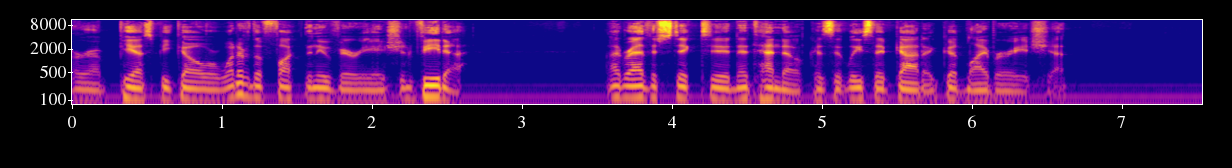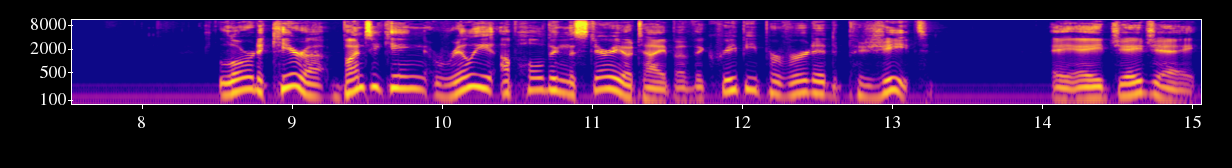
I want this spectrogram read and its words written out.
or a PSP Go or whatever the fuck the new variation, Vita. I'd rather stick to Nintendo because at least they've got a good library of shit. Lord Akira, Bunty King really upholding the stereotype of the creepy perverted Pajit. AAJJ,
